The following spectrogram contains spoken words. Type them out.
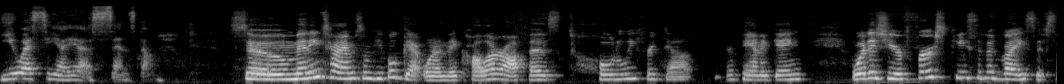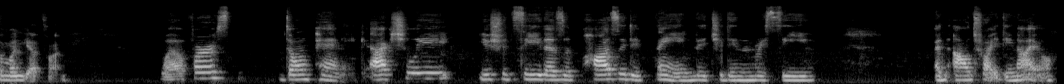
USCIS sends them. So many times when people get one, they call our office totally freaked out. you're panicking. What is your first piece of advice if someone gets one? Well, first, don't panic. Actually, you should see it as a positive thing that you didn't receive an outright denial.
